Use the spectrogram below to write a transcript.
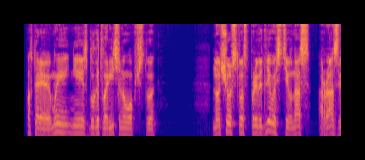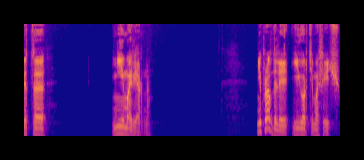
Повторяю, мы не из благотворительного общества, но чувство справедливости в нас развито неимоверно. Не правда ли, Егор Тимофеевич?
